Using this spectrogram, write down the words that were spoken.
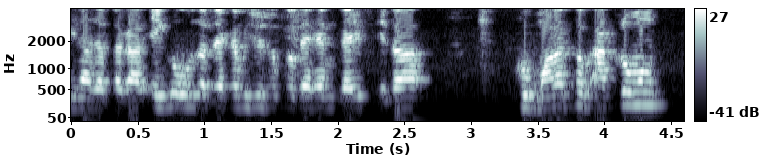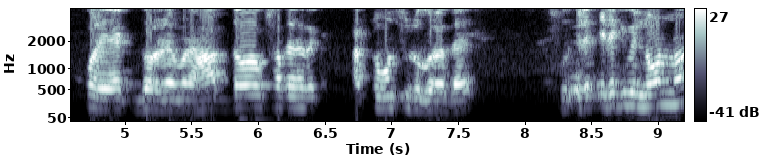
তিন হাজার টাকা। এই কবুতরটা একটা বিশেষত্ব দেখেন গাইস এটা খুব মারাত্মক আক্রমণ করে এক ধরনের মানে হাত দেওয়ার সাথে সাথে আক্রমণ শুরু করে দেয়। এটা এটা কি নন না?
